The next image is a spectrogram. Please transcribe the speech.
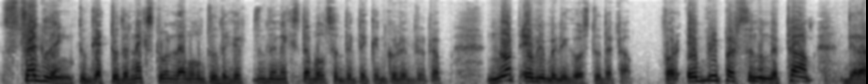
struggling to get to the next one level, to the get to the next level, so that they can go to the top. Not everybody goes to the top. For every person on the top, there are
